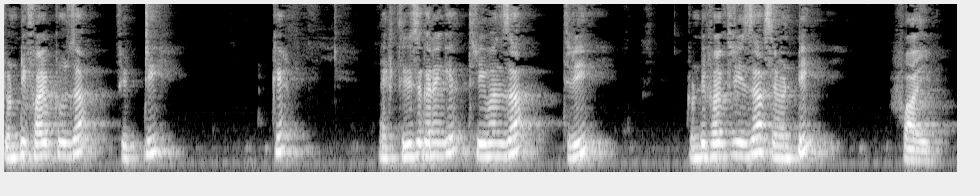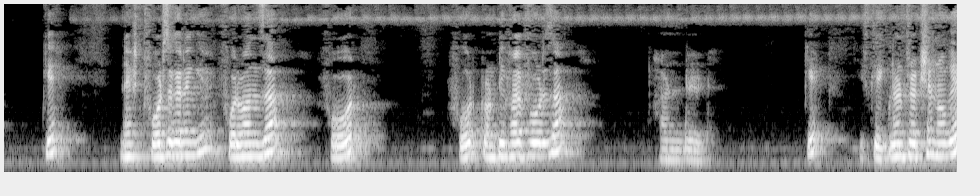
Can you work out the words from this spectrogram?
ट्वेंटी फाइव टू ज़ा, फिफ्टी। ओके? नेक्स्ट थ्री से करेंगे, थ्री वन ज़ा, थ्री, ट्वेंटी फाइव थ्री ज़ा, seventy five. Okay? Next four से करेंगे, फोर वन ज़ा, four four, twenty five four ज़ा, हंड्रेड। ओके इसके इक्वल फ्रैक्शन हो गए।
